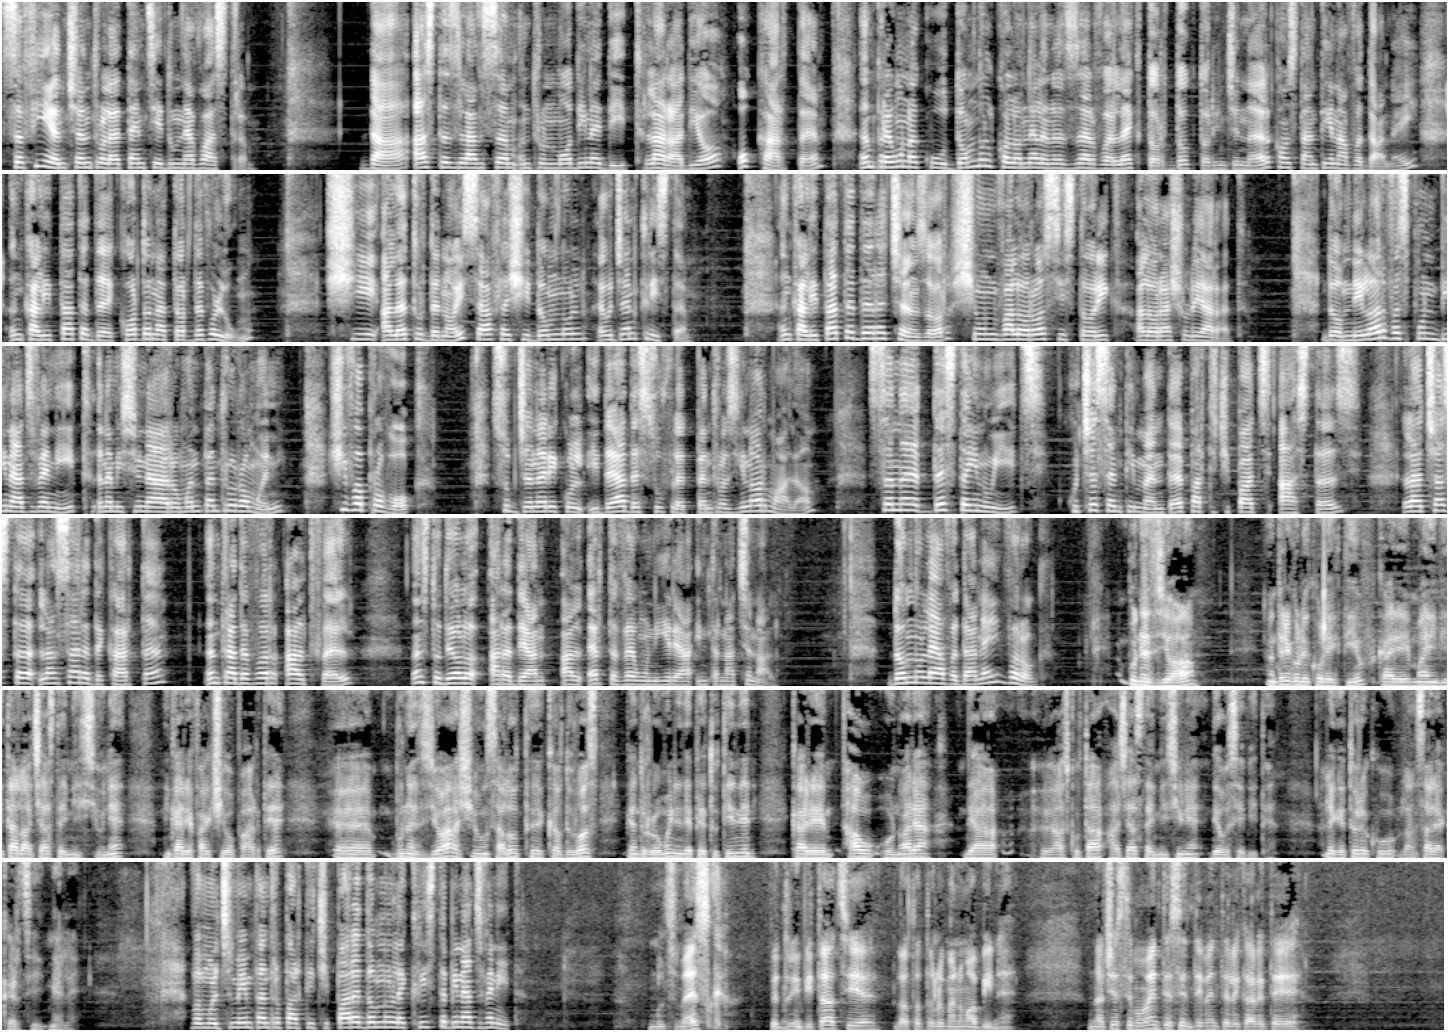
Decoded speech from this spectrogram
să fie în centrul atenției dumneavoastră. Da, astăzi lansăm într-un mod inedit la radio o carte împreună cu domnul colonel în rezervă lector doctor inginer Constantina Vădanei în calitate de coordonator de volum și alături de noi se află și domnul Eugen Criste în calitate de recenzor și un valoros istoric al orașului Arad. Domnilor, vă spun bine ați venit în emisiunea Român pentru Români și vă provoc sub genericul Ideea de suflet pentru o zi normală, să ne destăinuiți cu ce sentimente participați astăzi la această lansare de carte, într-adevăr altfel, în studioul arădean al RTV Unirea Internațional. Domnule Avădanei, vă rog. Bună ziua întregului colectiv care m-a invitat la această emisiune, din care fac și eu parte, bună ziua și un salut călduros pentru românii de pretutindeni care au onoarea de a asculta această emisiune deosebită în legătură cu lansarea cărții mele. Vă mulțumim pentru participare. Domnule Criste, bine ați venit! Mulțumesc pentru invitație, la toată lumea numai bine. În aceste momente, sentimentele care te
